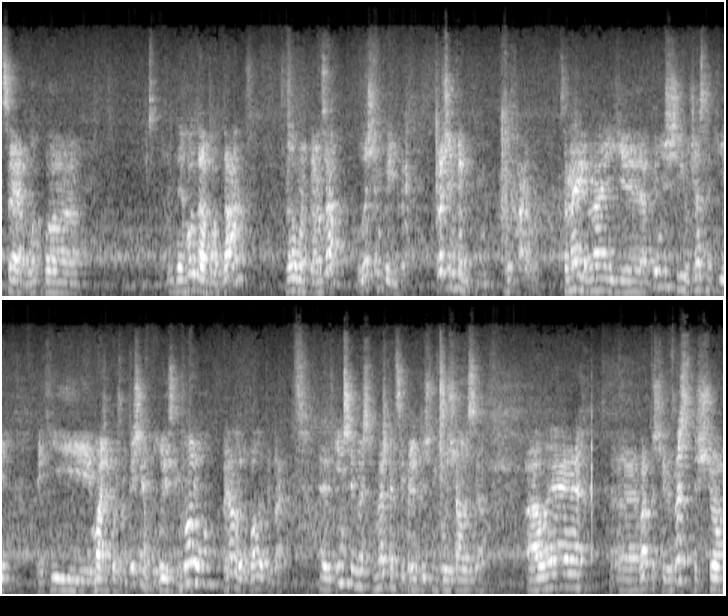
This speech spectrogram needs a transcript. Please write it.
Це Негода Богдан, Науменко Назар, Лещенко Ігор. Троченко Михайло. Це най, найактивніші учасники, які майже кожного тижня були зі мною, гуляли, рубали і так далі. Е, Інші мешканці періодично долучалися. Але е, варто ще відзначити, що м,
